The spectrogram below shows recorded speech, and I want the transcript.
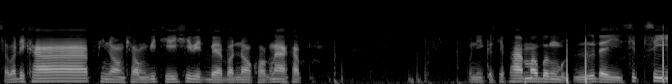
สวัสดีครับ พี่น้องช่องวิถีชีวิตแบบบ้านนอกของหน้าครับวันนี้ก็จะพามาเบิ่งหมึกอือได้สิบสี่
